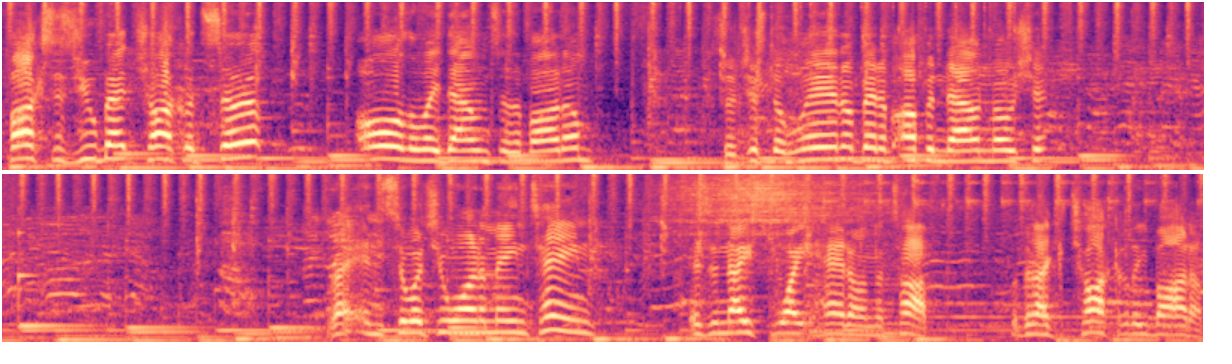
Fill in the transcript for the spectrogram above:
Fox's U-Bet chocolate syrup all the way down to the bottom. So just a little bit of up and down motion. Right, and so what you want to maintain is a nice white head on the top with like a chocolatey bottom.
